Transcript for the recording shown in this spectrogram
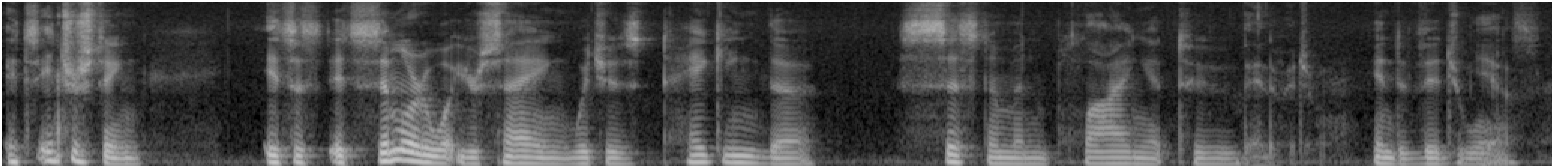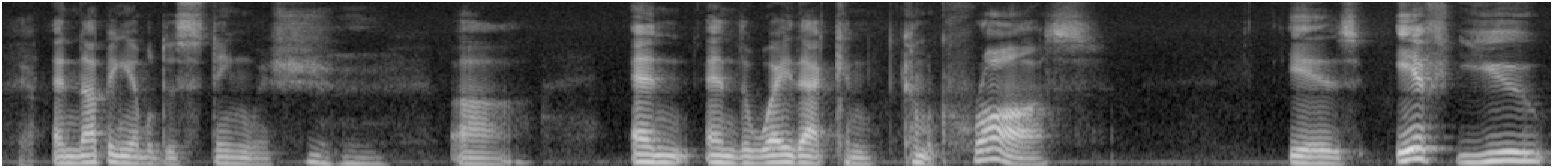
it's interesting. It's a, it's similar to what you're saying, which is taking the system and applying it to The individual. individuals Yes. Yeah. and not being able to distinguish uh, and and the way that can come across is if you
